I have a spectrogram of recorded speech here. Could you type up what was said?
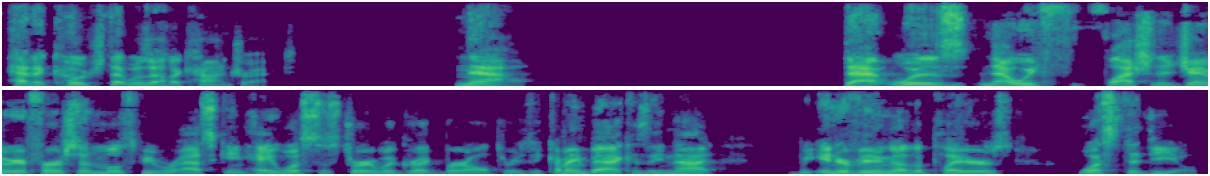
had a coach that was out of contract. Now, that was now we flash into January 1st, and most people are asking, Hey, what's the story with Gregg Berhalter? Is he coming back? Is he not? Be interviewing other players. What's the deal?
